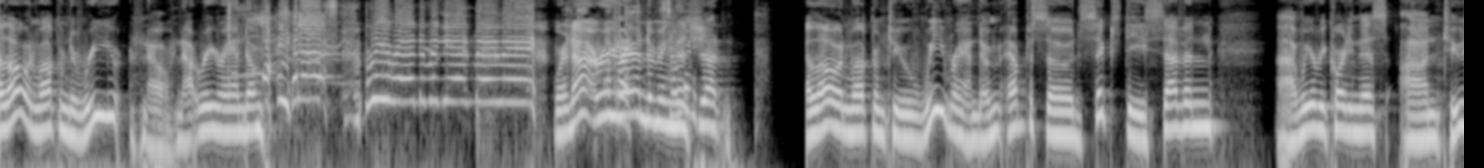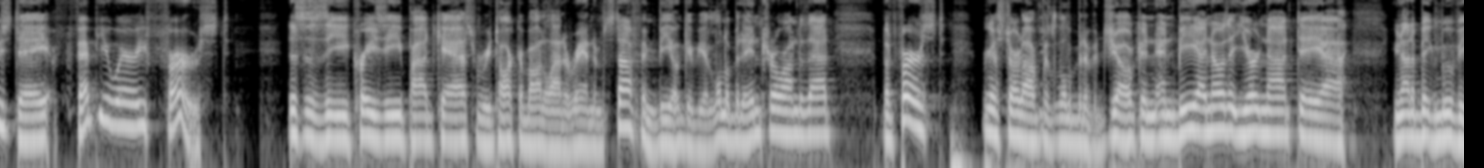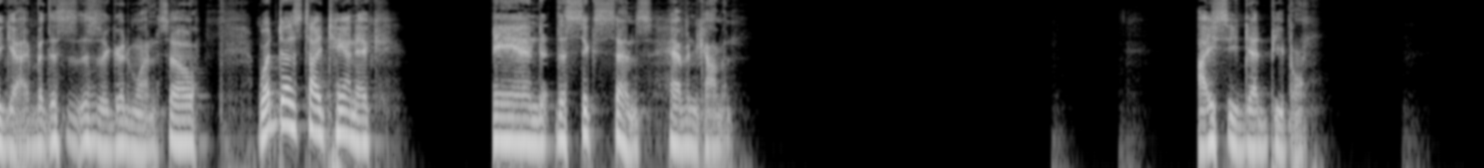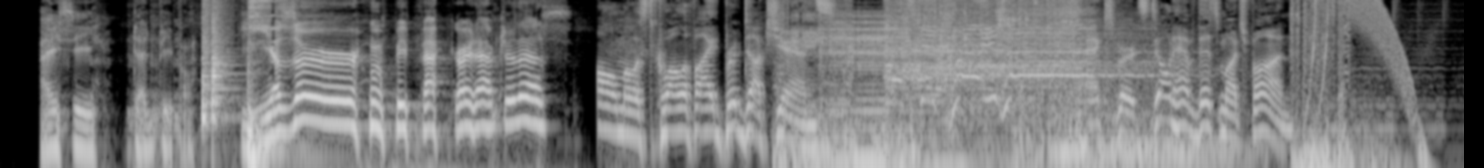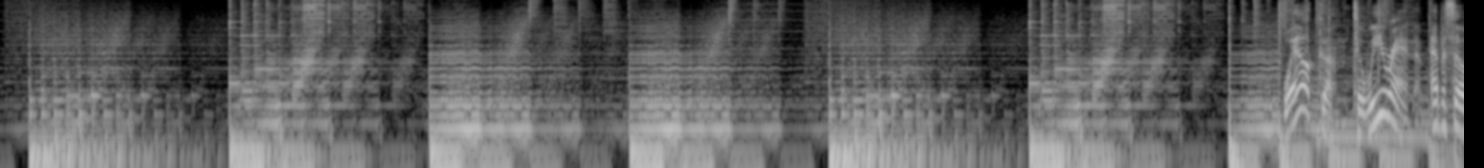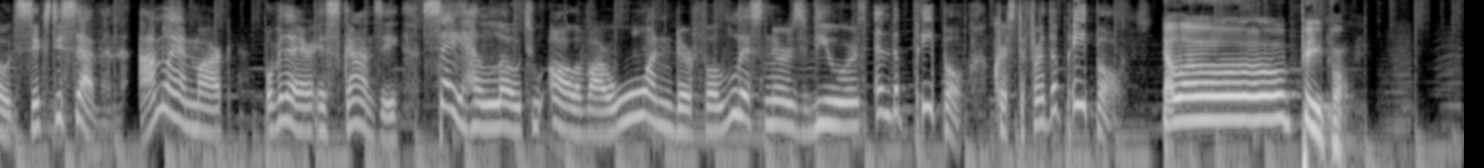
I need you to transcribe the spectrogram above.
Hello and welcome to re no, not re-random. yes, re-random again, baby. We're not re-randoming somebody... this shit. Hello and welcome to We Random, episode sixty-seven. Uh, we are recording this on Tuesday, February first. This is the crazy podcast where we talk about a lot of random stuff, and B will give you a little bit of intro onto that. But first, we're going to start off with a little bit of a joke. And and B, I know that you're not a uh, you're not a big movie guy, but this is this is a good one. So, what does Titanic and The Sixth Sense have in common? I see dead people. I see dead people. Yes, sir. We'll be back right after this. Almost Qualified Productions. Experts don't have this much fun. Welcome to We Random, episode 67. I'm Landmark. Over there is Sconzi. Say hello to all of our wonderful listeners, viewers, and the people. Christopher, the people. Hello, people.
